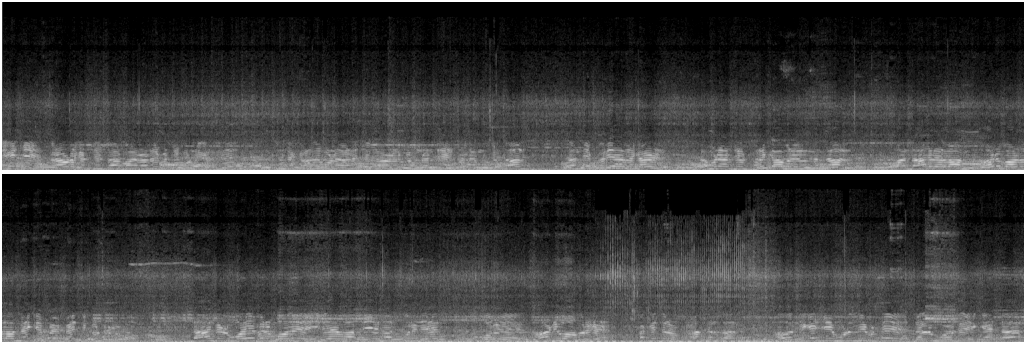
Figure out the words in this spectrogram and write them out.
நிகழ்ச்சி திராவிட கட்சி சார்பாக நடைபெற்றுக் கொண்டிருக்கிறது இந்த கலந்து கொண்ட அனைத்து தோழர்களுக்கும் நன்றியை சொல்லி முடித்தால் தந்தை பெரியார்கள் தமிழ்நாட்டில் இருந்திருந்தால் நாங்கள் நாங்களெல்லாம் ஆடு மாடெல்லாம் மேய்க்க பேசிக் கொண்டிருக்கோம் நாங்கள் ஓய்வு பெறும்போது இதே வார்த்தையை நான் கூறினேன். ஒரு ஆடியோ அவர்கள் பக்கத்தில் உட்கார்ந்திருந்தார் அவர் நிகழ்ச்சியை முடிந்துவிட்டு செல்லும்பொழுது கேட்டார்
